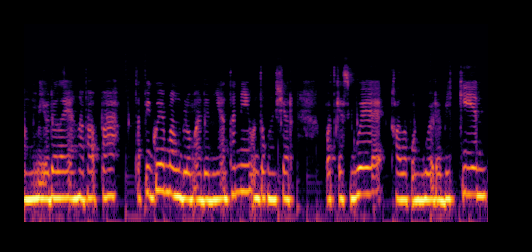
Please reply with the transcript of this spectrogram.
Um, ya udahlah ya nggak apa-apa. Tapi gue emang belum ada niatan nih untuk nge-share podcast gue kalaupun gue udah bikin.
